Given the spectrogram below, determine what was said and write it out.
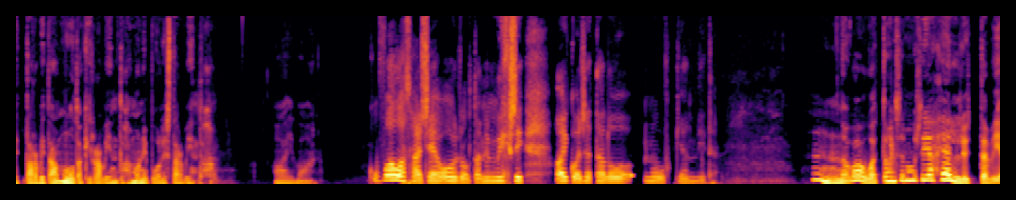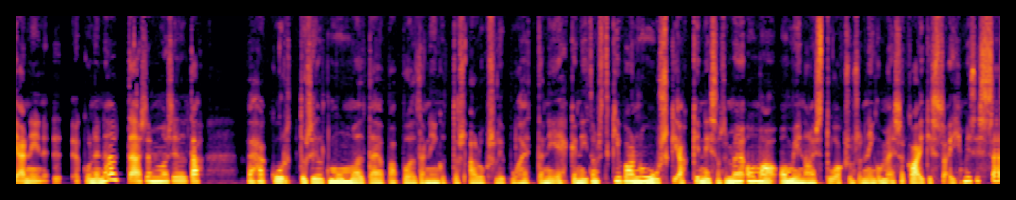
Että tarvitaan muutakin ravintoa, monipuolista ravintoa. Aivan. Kun vauvat haisee oudolta, niin miksi aikuiset haluaa nuuhkia niitä? Hmm, no vauvat on semmoisia hellyttäviä, niin kun ne näyttää semmoisilta vähän kurttusilta mummoilta ja papoilta, niin kuin tuossa aluksi oli puhetta, niin ehkä niitä on sitten kiva nuuskiakin. Niissä on semmoinen oma ominaistuoksunsa niin kuin meissä kaikissa ihmisissä.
